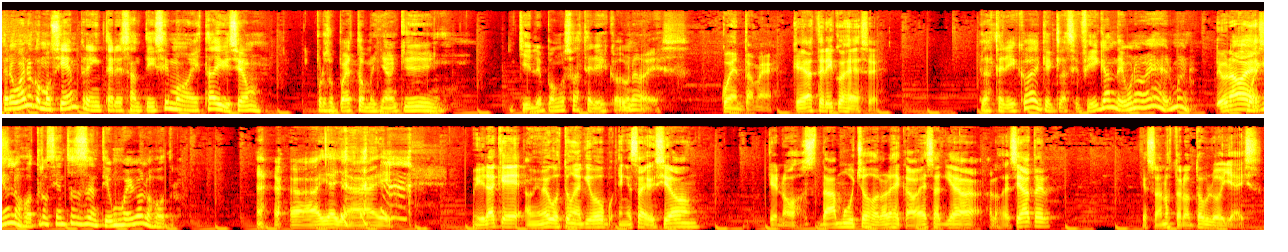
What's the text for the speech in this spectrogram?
Pero bueno, como siempre, interesantísimo esta división. Por supuesto, mis Yankees, aquí le pongo su asterisco de una vez. Cuéntame, ¿qué asterisco es ese? El asterisco de que clasifican de una vez, hermano. ¿De una vez? Jueguen los otros 161 juegos los otros. ay, ay, ay. Mira que a mí me gustó un equipo en esa división que nos da muchos dolores de cabeza aquí a, los de Seattle, que son los Toronto Blue Jays,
